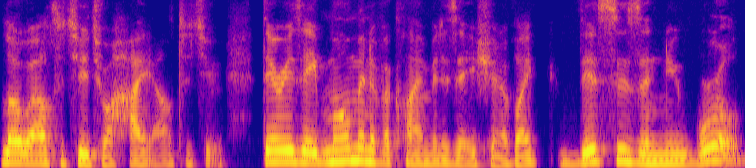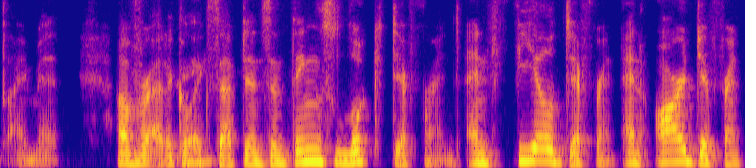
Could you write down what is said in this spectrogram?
low altitude to a high altitude. There is a moment of acclimatization of like, this is a new world I'm in of radical right. acceptance and things look different and feel different and are different.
